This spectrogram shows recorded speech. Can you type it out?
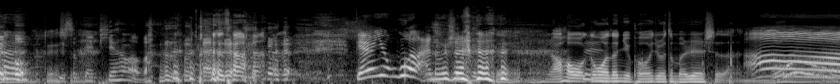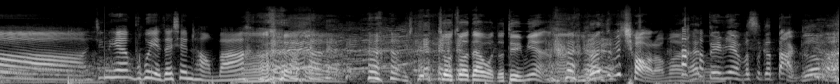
对你是被骗了吧？别人用过了都是。对，然后我跟我的女朋友就是这么认识的。哦，今天不会也在现场吧？哎 就坐在我的对面，啊 你说这不巧了吗？他对面不是个大哥吗？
